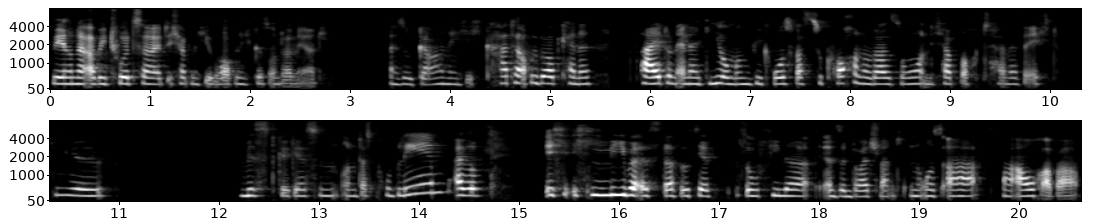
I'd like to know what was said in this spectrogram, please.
während der Abiturzeit, ich habe mich überhaupt nicht gesund ernährt. Also gar nicht. Ich hatte auch überhaupt keine Zeit und Energie, um irgendwie groß was zu kochen oder so. Und ich habe auch teilweise echt viel Mist gegessen. Und das Problem, also ich, ich liebe es, dass es jetzt so viele, also in Deutschland, in den USA zwar auch, aber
